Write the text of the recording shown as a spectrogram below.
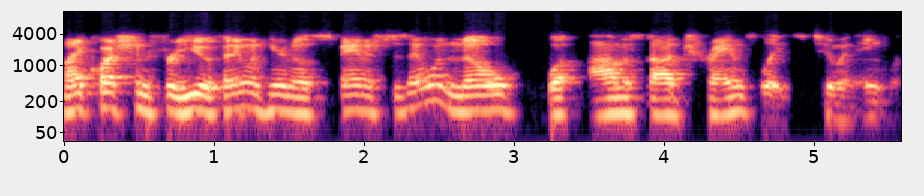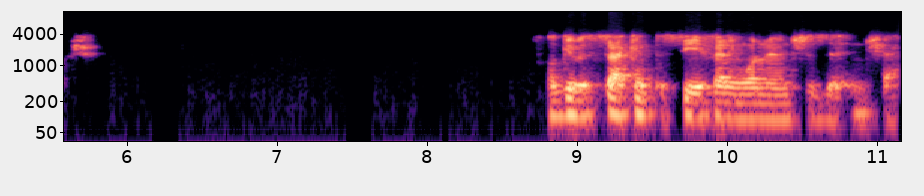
My question for you, if anyone here knows Spanish, does anyone know what Amistad translates to in English? I'll give a second to see if anyone mentions it in chat.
